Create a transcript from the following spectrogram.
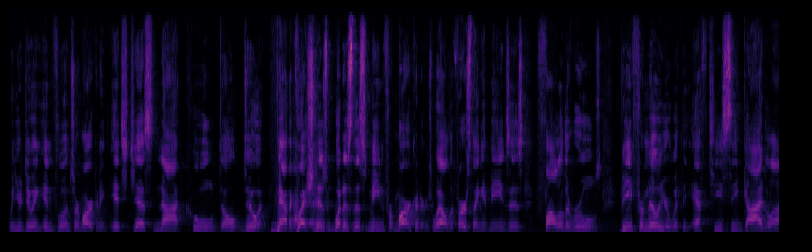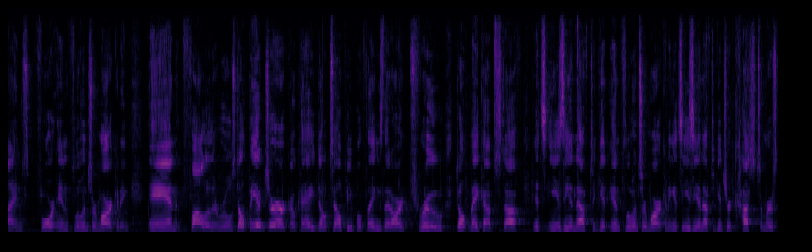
when you're doing influencer marketing. It's just not cool. Don't do it. Now the question is what does this mean for marketers? Well the first thing it means is follow the rules. Be familiar with the FTC guidelines for influencer marketing and follow the rules. Don't be a jerk okay? Don't tell people things that aren't true. Don't make up stuff. It's easy enough to get influencer marketing. It's easy enough to get your customers.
